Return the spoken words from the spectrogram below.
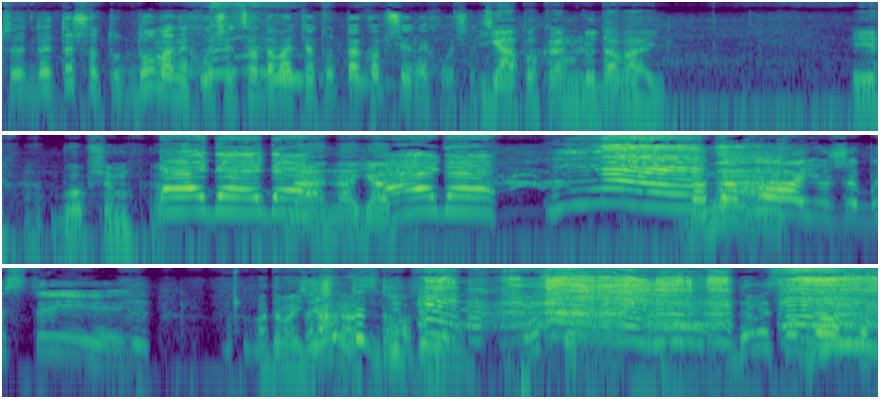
Це не те, що тут вдома не хочеться давати, а тут так взагалі не хочеться. Я покормлю, давай. І, в общем, на, на, я. Та На! давай уже быстрей. А давай, я Зачем раз ти і дав ти. Просто... Диви, собака.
